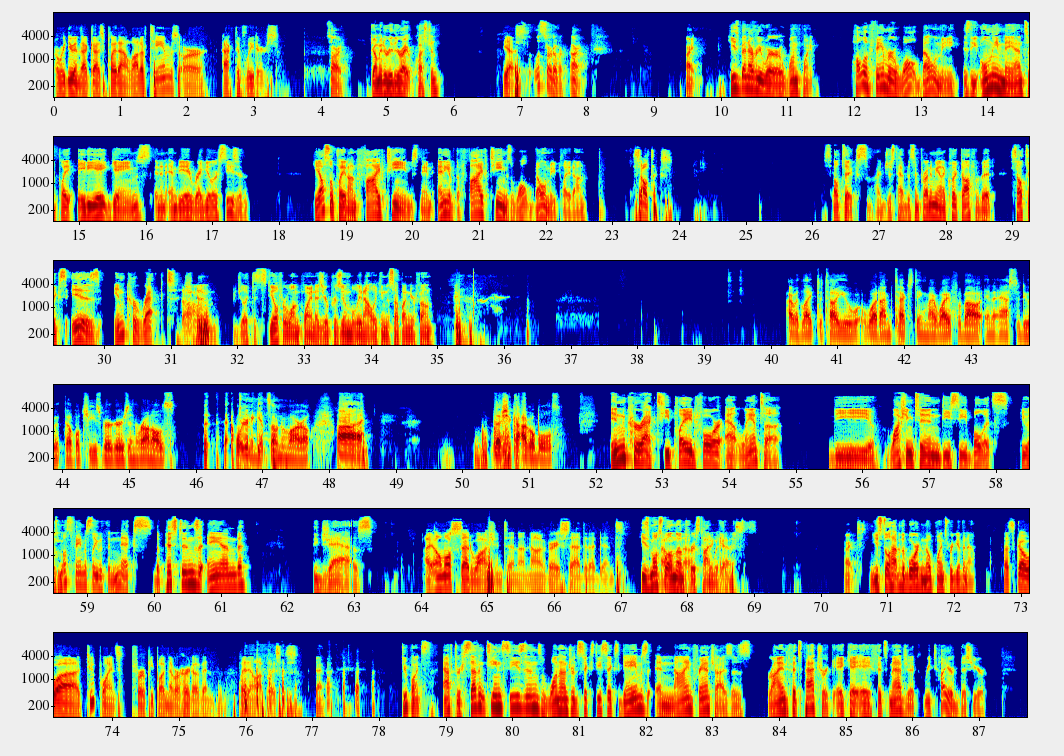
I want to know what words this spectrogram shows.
Are we doing that guy's played on a lot of teams or active leaders? Sorry. Do you want me to read the right question? Yes. Let's start over. All right. All right. He's been everywhere at one point. Hall of Famer Walt Bellamy is the only man to play 88 games in an NBA regular season. He also played on five teams. Name any of the five teams Walt Bellamy played on. Celtics. Celtics. I just had this in front of me and I clicked off of it. Celtics is incorrect. Oh. Shannon, would you like to steal for one point as you're presumably not looking this up on your phone? I would like to tell you what I'm texting my wife about, and it has to do with double cheeseburgers and Runnels. We're gonna get some tomorrow. Uh, the Chicago Bulls. Incorrect. He played for Atlanta, the Washington, D.C. Bullets. He was most famously with the Knicks, the Pistons, and the Jazz. I almost said Washington, and now I'm very sad that I didn't. He's most That well known for his time with the. Knicks. All right. You still have the board. No points were given out. Let's go uh, two points for people I've never heard of and played in a lot of places. Okay. Two points. After 17 seasons, 166 games, and nine franchises, Ryan Fitzpatrick, aka Fitzmagic, retired this year.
